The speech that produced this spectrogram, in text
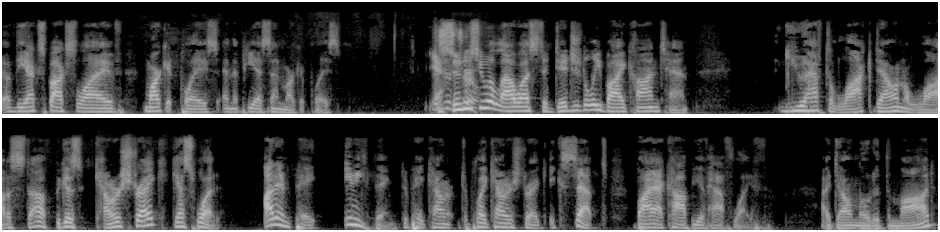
of the Xbox Live marketplace and the PSN marketplace. As soon as you allow us to digitally buy content, you have to lock down a lot of stuff because Counter Strike. Guess what? I didn't pay anything to pay counter to play Counter Strike except buy a copy of Half Life. I downloaded the mod,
